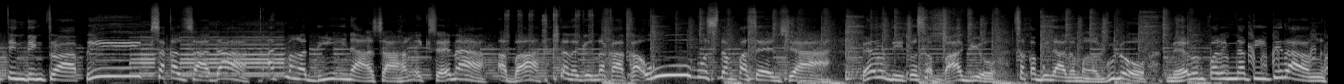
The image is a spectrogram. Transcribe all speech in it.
matinding traffic sa kalsada at mga di inaasahang eksena. Aba, talagang nakakaubos ng pasensya. Pero dito sa Baguio, sa kabila ng mga gulo, meron pa rin natitirang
